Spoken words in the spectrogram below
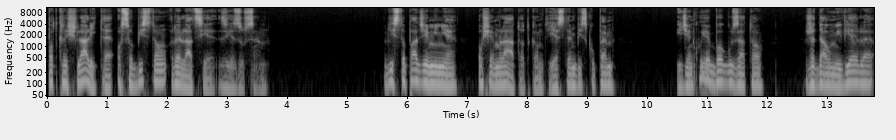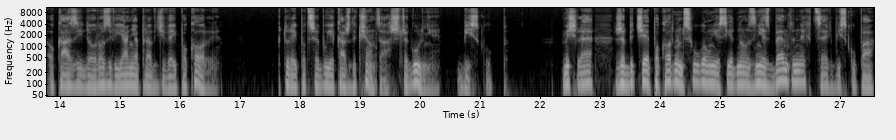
podkreślali tę osobistą relację z Jezusem. W listopadzie minie osiem lat, odkąd jestem biskupem i dziękuję Bogu za to, że dał mi wiele okazji do rozwijania prawdziwej pokory, której potrzebuje każdy ksiądz, a szczególnie biskup. Myślę, że bycie pokornym sługą jest jedną z niezbędnych cech biskupa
